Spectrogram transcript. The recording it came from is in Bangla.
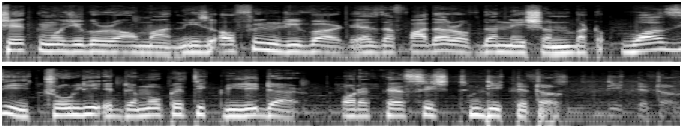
Sheikh Mujibur Rahman is often revered as the father of the nation, but was he truly a democratic leader or a fascist dictator? Dictator.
